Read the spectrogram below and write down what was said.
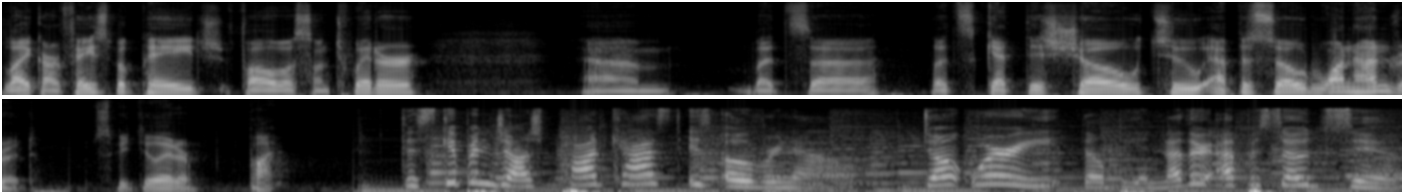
Like our Facebook page, follow us on Twitter. Um, let's uh, let's get this show to episode 100. Speak to you later. Bye. The Skip and Josh podcast is over now. Don't worry, there'll be another episode soon.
